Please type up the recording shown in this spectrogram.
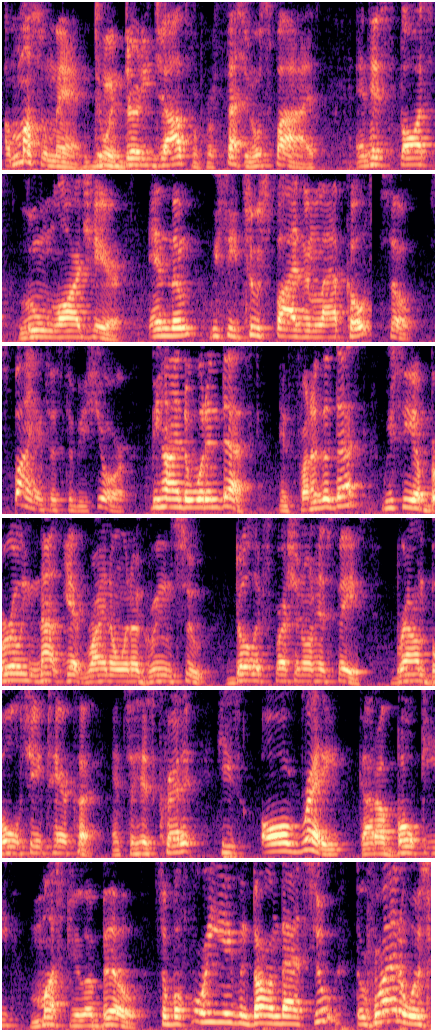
a muscle man doing dirty jobs for professional spies. And his thoughts loom large here. In them, we see two spies in lab coats, so scientists to be sure, behind a wooden desk. In front of the desk, we see a burly, not yet rhino in a green suit, dull expression on his face, brown bowl shaped haircut, and to his credit, he's already got a bulky, muscular build. So before he even donned that suit, the rhino was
